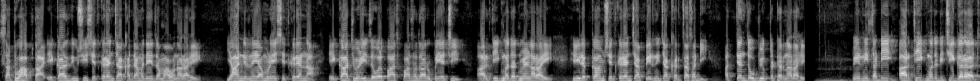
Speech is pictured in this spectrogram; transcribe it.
सातवा हप्ता एकाच दिवशी शेतकऱ्यांच्या खात्यामध्ये जमा होणार आहे. या निर्णयामुळे शेतकऱ्यांना एकाच वेळी जवळपास पाच हजार रुपयाची आर्थिक मदत मिळणार आहे. ही रक्कम शेतकऱ्यांच्या पेरणीच्या खर्चासाठी अत्यंत उपयुक्त ठरणार आहे. पेरणीसाठी आर्थिक मदतीची गरज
